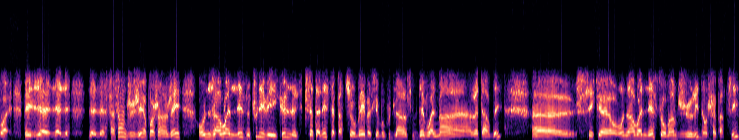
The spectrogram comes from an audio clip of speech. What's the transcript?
Oui, mais la façon de juger n'a pas changé. On nous envoie une liste de tous les véhicules. Cette année, c'était perturbé parce qu'il y a beaucoup de dévoilements euh, retardés. Euh, c'est qu'on envoie une liste aux membres du jury dont je fais partie.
